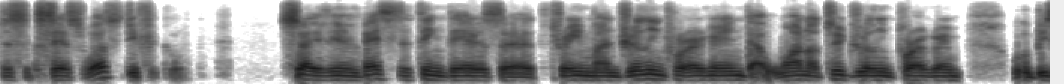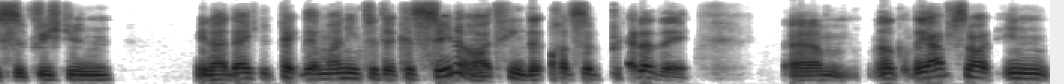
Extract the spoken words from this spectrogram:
to success was difficult. So if investors think there's a three month drilling program, that one or two drilling program would be sufficient. You know, they should take their money to the casino. I think the odds are better there. Um, look, the upside in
